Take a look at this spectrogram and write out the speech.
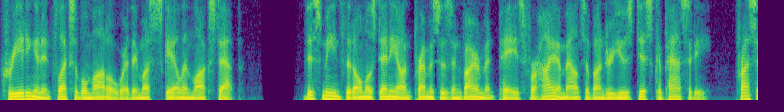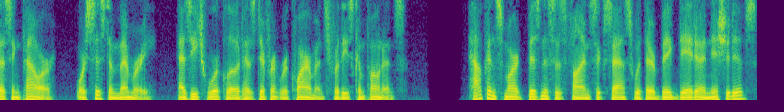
creating an inflexible model where they must scale in lockstep. This means that almost any on premises environment pays for high amounts of underused disk capacity, processing power, or system memory, as each workload has different requirements for these components. How can smart businesses find success with their big data initiatives?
